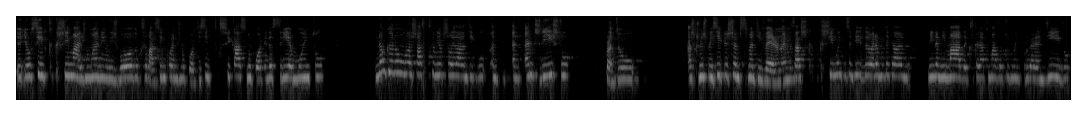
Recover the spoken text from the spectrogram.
eu, eu, sinto que cresci mais num ano em Lisboa do que, sei lá, cinco anos no Porto. E sinto que se ficasse no Porto ainda seria muito. Não que eu não achasse que a minha personalidade antigo, antes disto, pronto, eu acho que os meus princípios sempre se mantiveram, não é? Mas acho que cresci muito no sentido de eu era muito aquela menina mimada que se calhar tomava tudo muito por garantido.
